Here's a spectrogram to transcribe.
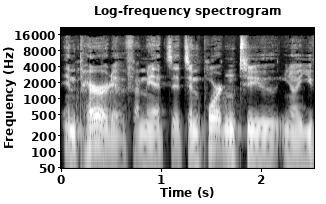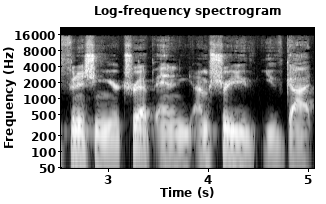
imperative. I mean, it's it's important to you know you finishing your trip, and I'm sure you you've got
